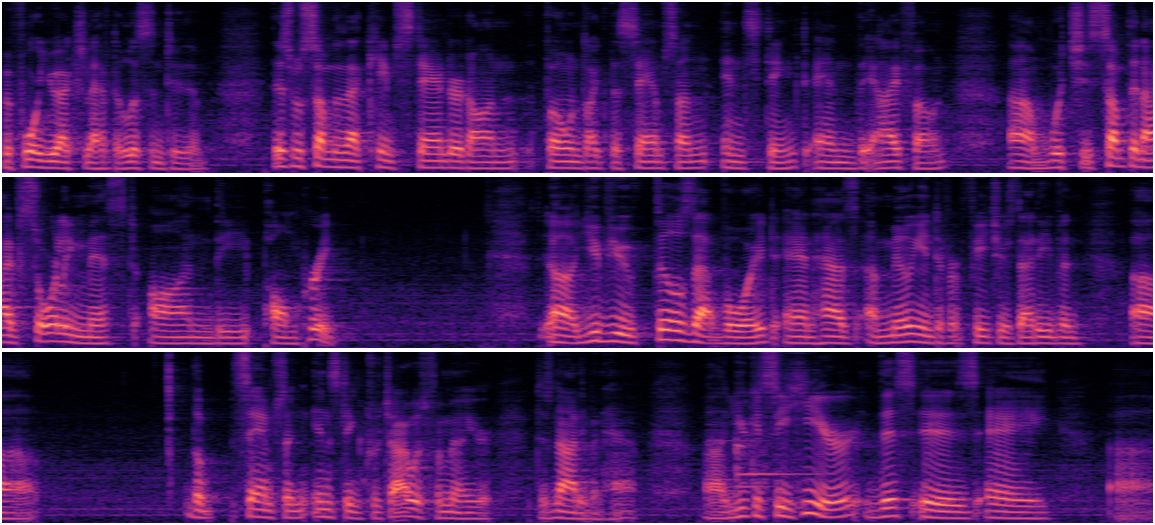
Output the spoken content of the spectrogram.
before you actually have to listen to them. This was something that came standard on phones like the Samsung Instinct and the iPhone, um, which is something I've sorely missed on the Palm Pre uh, YouView fills that void and has a million different features that even uh, the Samsung Instinct, which I was familiar, does not even have. Uh, you can see here, this is a, uh,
